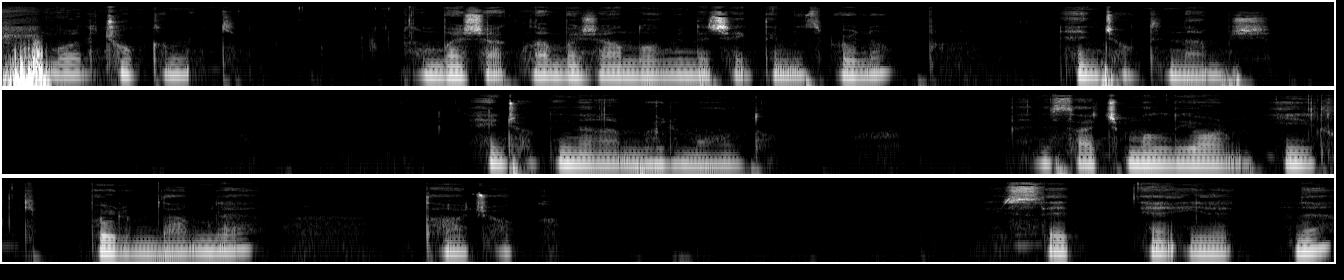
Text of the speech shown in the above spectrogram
Bu arada çok komik. Başak'la Başak'ın doğum gününde çektiğimiz bölüm en çok dinlenmiş. En çok dinlenen bölüm oldu. Hani saçmalıyorum ilk bölümden bile daha çok hisset yani ne?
